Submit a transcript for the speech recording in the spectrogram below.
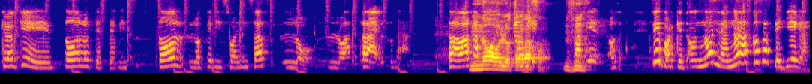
Creo que todo lo que te todo lo que visualizas lo, lo atraes, o sea, trabajas. No, lo trabajo. También, o sea, sí, porque no, no las cosas te llegan,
